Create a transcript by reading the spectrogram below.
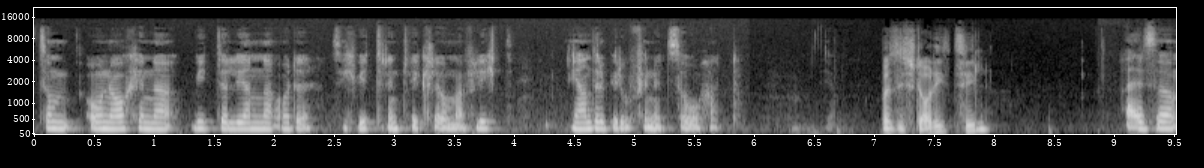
zum auch nachher weiterlernen oder sich weiterentwickeln, wo man vielleicht in anderen Berufen nicht so hat. Ja. Was ist da dein Ziel? Also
